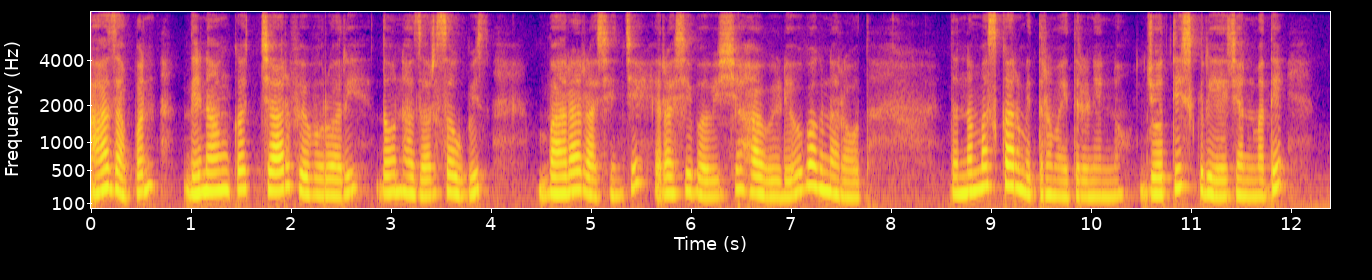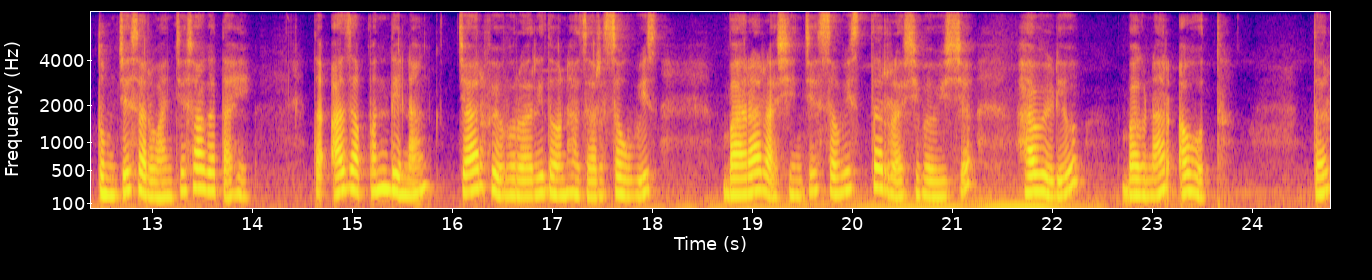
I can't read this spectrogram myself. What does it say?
आज आपण दिनांक चार फेब्रुवारी दोन हजार सव्वीस बारा राशींचे राशी भविष्य हा व्हिडिओ बघणार आहोत. तर नमस्कार मित्रमैत्रिणींनो ज्योतिष क्रिएशनमध्ये तुमचे सर्वांचे स्वागत आहे. तर आज आपण दिनांक चार फेब्रुवारी दोन हजार सव्वीस बारा राशींचे सविस्तर राशी भविष्य हा व्हिडिओ बघणार आहोत. तर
